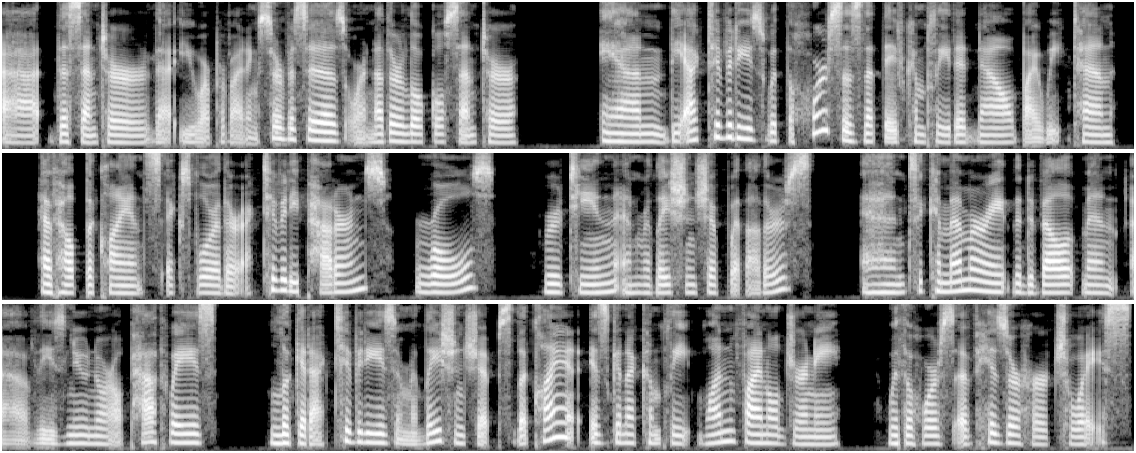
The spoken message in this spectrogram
at the center that you are providing services or another local center. And the activities with the horses that they've completed now by week 10 have helped the clients explore their activity patterns, roles, routine, and relationship with others. And to commemorate the development of these new neural pathways, look at activities and relationships, the client is going to complete one final journey with a horse of his or her choice.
